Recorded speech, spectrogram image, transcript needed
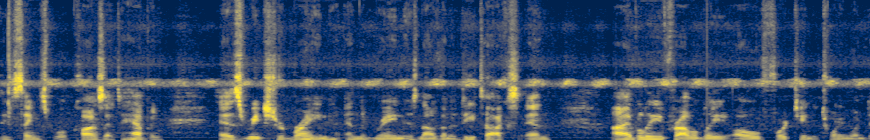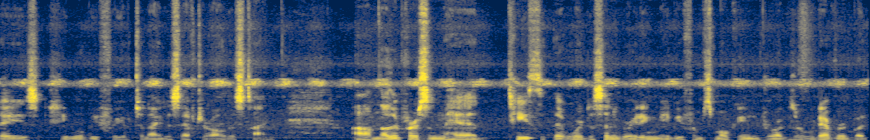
these things will cause that to happen, has reached her brain, and the brain is now going to detox and I believe probably, oh, 14 to 21 days, she will be free of tinnitus after all this time. Um, another person had teeth that were disintegrating, maybe from smoking, drugs, or whatever, but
